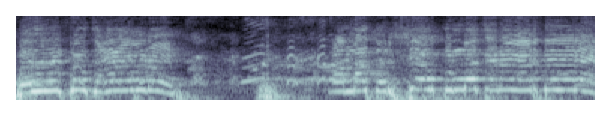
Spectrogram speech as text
ದಯವಿಟ್ಟು ಜಾಗ ಬಿಡಿ ನಮ್ಮ ದರ್ಶಿ ಅವ್ರು ತುಂಬಾ ಚೆನ್ನಾಗಿ ಆಡ್ತಿದ್ದಾರೆ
